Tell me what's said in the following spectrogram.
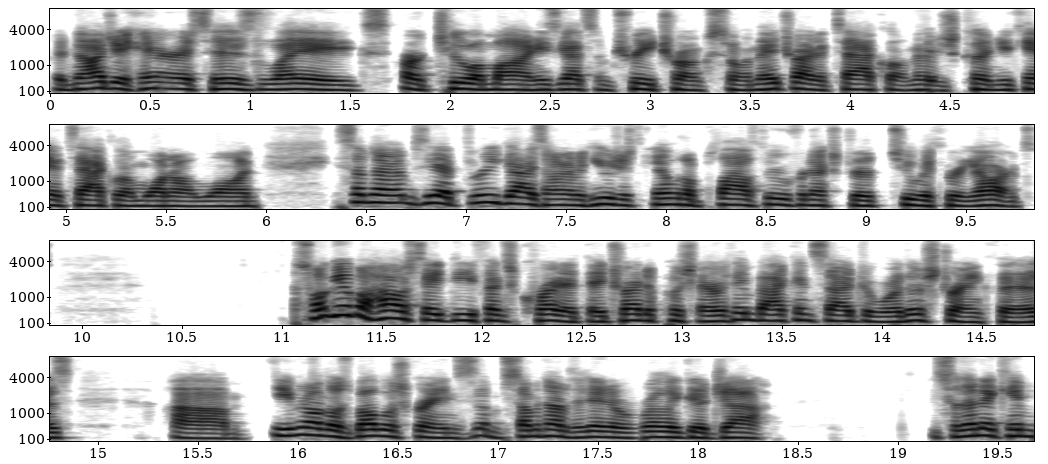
But Najee Harris, his legs are two of mine. He's got some tree trunks. So when they try to tackle him, they just couldn't. You can't tackle him one on one. Sometimes he had three guys on him and he was just able to plow through for an extra two or three yards. So I'll give Ohio State defense credit. They tried to push everything back inside to where their strength is. Um, even on those bubble screens, um, sometimes they did a really good job. So then it came,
